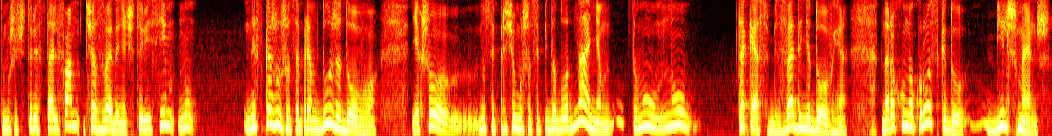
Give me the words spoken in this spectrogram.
Тому що 400 альфа, час зведення 4,7. Ну, не скажу, що це прям дуже довго. Якщо, ну це причому, що це під обладнанням, тому, ну, таке собі, зведення довге. На рахунок розкиду більш-менш.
